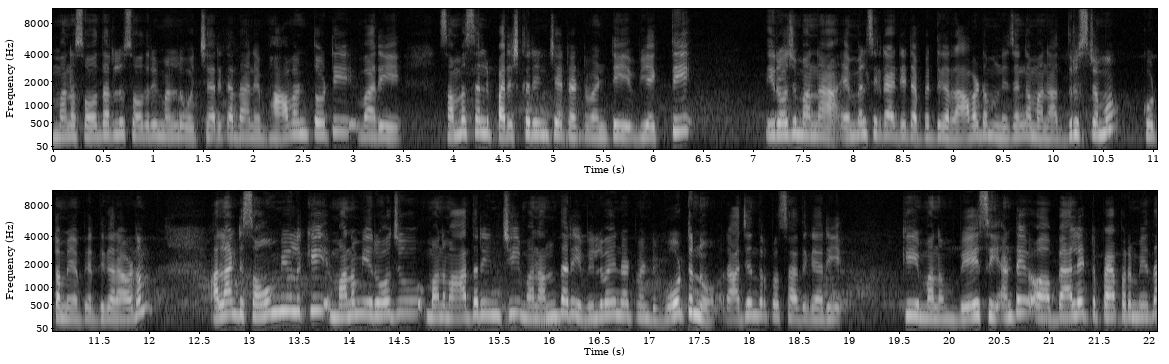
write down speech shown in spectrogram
మన సోదరులు సోదరిమణులు వచ్చారు కదా అనే భావంతో వారి సమస్యల్ని పరిష్కరించేటటువంటి వ్యక్తి ఈరోజు మన ఎమ్మెల్సీ గ్రాడ్యుయేట్ అభ్యర్థిగా రావడం నిజంగా మన అదృష్టము. కూటమి అభ్యర్థిగా రావడం అలాంటి సౌమ్యులకి మనం ఈరోజు మనం ఆదరించి మనందరి విలువైనటువంటి ఓటును రాజేంద్ర ప్రసాద్ గారికి మనం వేసి అంటే బ్యాలెట్ పేపర్ మీద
